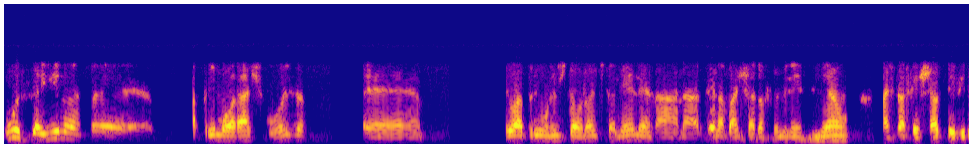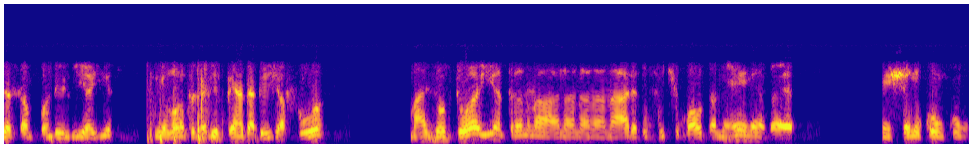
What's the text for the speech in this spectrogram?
curso aí, né? Aprimorar as coisas. É, eu abri um restaurante também, né? Na, na, até na Baixada Fluminense mesmo, mas está fechado devido a essa pandemia aí. Em Lopes, ali perto da Beija-Flor. Mas eu tô aí entrando na, na, na, na área do futebol também, né? É, mexendo com, com,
